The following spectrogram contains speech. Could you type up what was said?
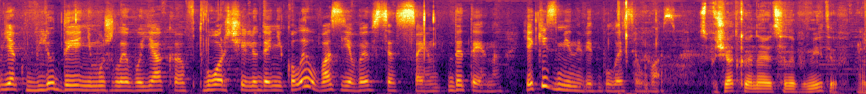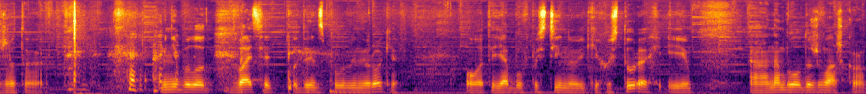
як в людині, можливо, як в творчій людині, коли у вас з'явився син, дитина? Які зміни відбулися у вас? Спочатку я навіть це не помітив, жартую. Мені було 21 з половиною років. От, і я був постійно в якихось турах, і а, нам було дуже важко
